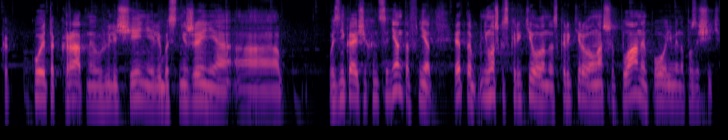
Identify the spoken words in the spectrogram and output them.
какое-то кратное увеличение либо снижение а, возникающих инцидентов. Нет, это немножко скорректировало, скорректировало наши планы по, именно по защите.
